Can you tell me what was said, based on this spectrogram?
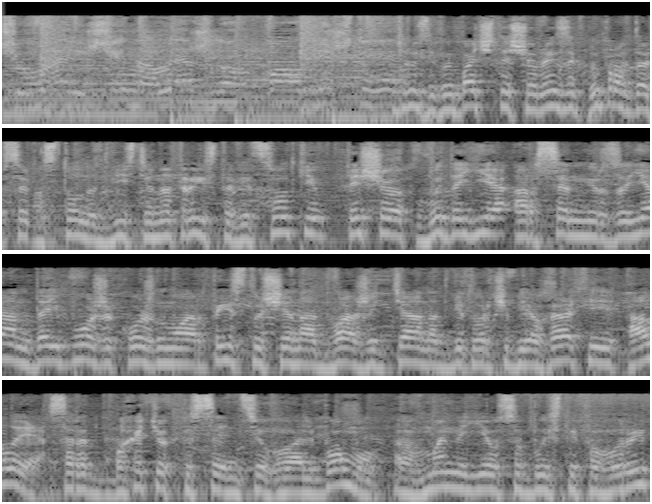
Співчуваючи належно поміж тим. Друзі, ви бачите, що ризик виправдався на 100, на 200, на 300 відсотків. Те, що видає Арсен Мірзоян, дай Боже, кожному артисту ще на два життя, на дві творчі біографії. Але серед багатьох пісень цього альбому в мене є особистий фаворит.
